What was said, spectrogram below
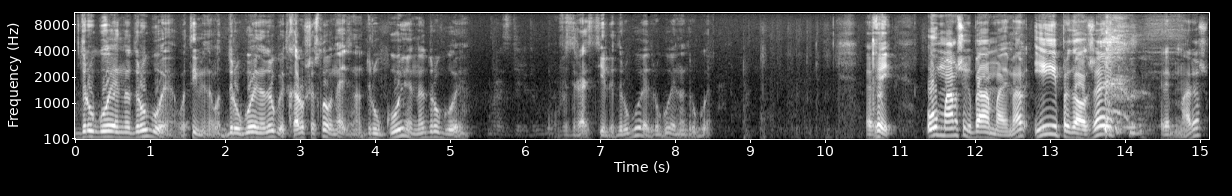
Другое на другое. Вот именно, вот другое на другое. Это хорошее слово найдено. Другое на другое в разделе другое, другое на другое. Гей. У мамших маймер и продолжает Реб Мараш,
